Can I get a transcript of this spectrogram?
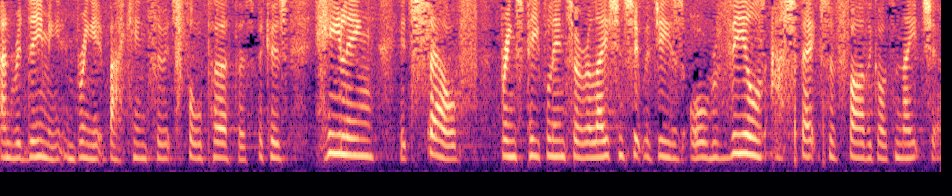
and redeeming it and bringing it back into its full purpose because healing itself brings people into a relationship with Jesus or reveals aspects of Father God's nature.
